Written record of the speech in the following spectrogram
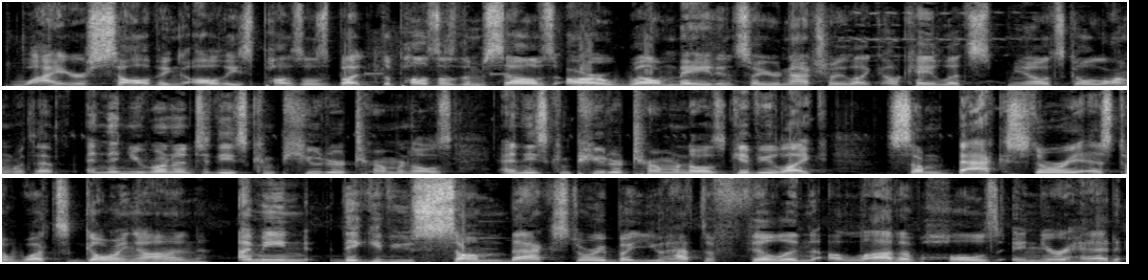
why you're solving all these puzzles, but the puzzles themselves are well made and so you're naturally like, okay, let's, you know, let's go along with it. And then you run into these computer terminals and these computer terminals give you like some backstory as to what's going on. I mean, they give you some backstory, but you have to fill in a lot of holes in your head.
